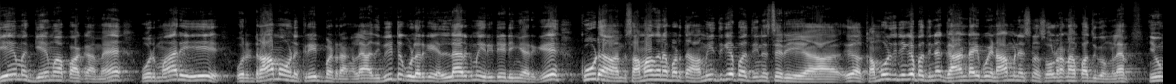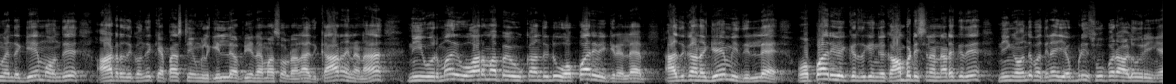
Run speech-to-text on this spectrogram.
கேமை கேமாக பார்க்காம ஒரு மாதிரி ஒரு ட்ராமா ஒன்று கிரியேட் பண்ணுறாங்களே அது வீட்டுக்குள்ளே இருக்க எல்லாருக்குமே இரிட்டேட்டிங்காக இருக்குது கூட சமாதானப்படுத்த அமித்துக்கே பார்த்தீங்கன்னா சரி கமுர்தீனுக்கே பார்த்தீங்கன்னா காண்டாகி போய் நாமினேஷன் சொல்கிறானா பார்த்துக்கோங்களேன் இவங்க இந்த கேமை வந்து ஆடுறதுக்கு வந்து கெப்பாசிட்டி உங்களுக்கு இல்லை அப்படின்ற மாதிரி சொல்கிறாங்க அது காரணம் என்னென்னா நீ ஒரு மாதிரி ஓரமாக போய் உட்காந்துட்டு ஒப்பாரி வைக்கிறல்ல அதுக்கான கேம் இது இல்லை. ஒப்பாரி வைக்கிறதுக்கு இங்கே காம்படிஷனாக நடக்குது. நீங்கள் வந்து பார்த்தீங்கன்னா எப்படி சூப்பராக அழுவுறீங்க?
